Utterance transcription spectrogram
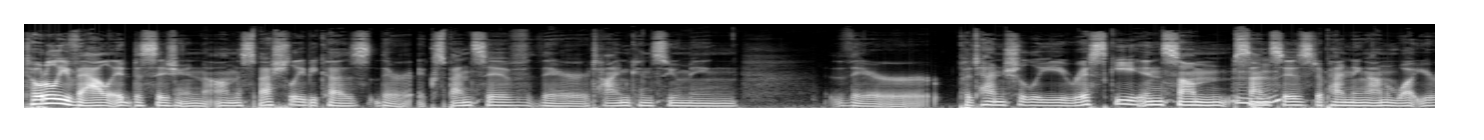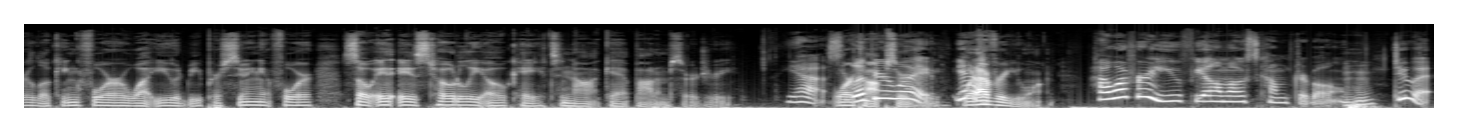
totally valid decision, um, especially because they're expensive, they're time consuming, they're potentially risky in some Mm-hmm. senses depending on what you're looking for or what you would be pursuing it for so it is totally okay to not get bottom surgery Yes, or live top your surgery life. Yeah. whatever you want However you feel most comfortable, do it.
